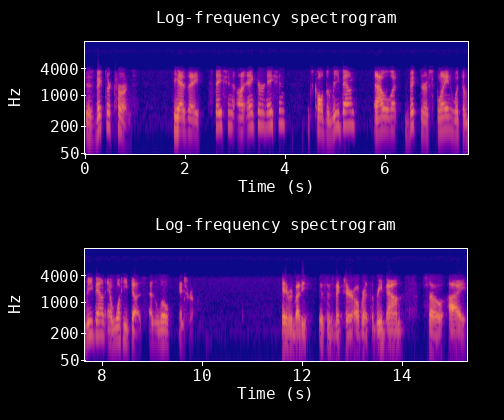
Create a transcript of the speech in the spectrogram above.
is Victor Kernes. He has a station on Anchor Nation. It's called The Rebound, and I will let Victor explain what The Rebound and what he does as a little intro. Hey, everybody. This is Victor over at The Rebound. So I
